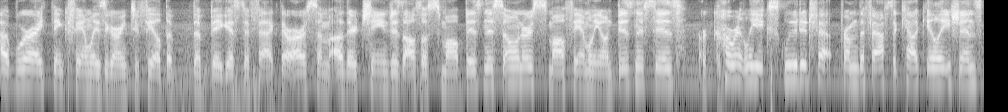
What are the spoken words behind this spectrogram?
uh, where I think families are going to feel the, the biggest effect. There are some other changes. Also, small business owners, small family owned businesses are currently excluded fa- from the FAFSA calculations.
